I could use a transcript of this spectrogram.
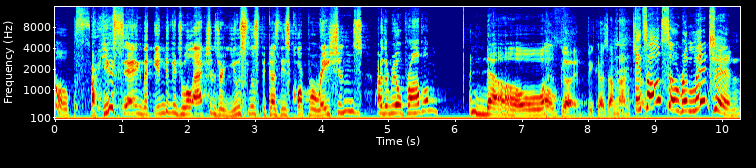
helps. Are you saying that individual actions are useless because these corporations are the real problem? No. Oh, good, because I'm not. It's also religion.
